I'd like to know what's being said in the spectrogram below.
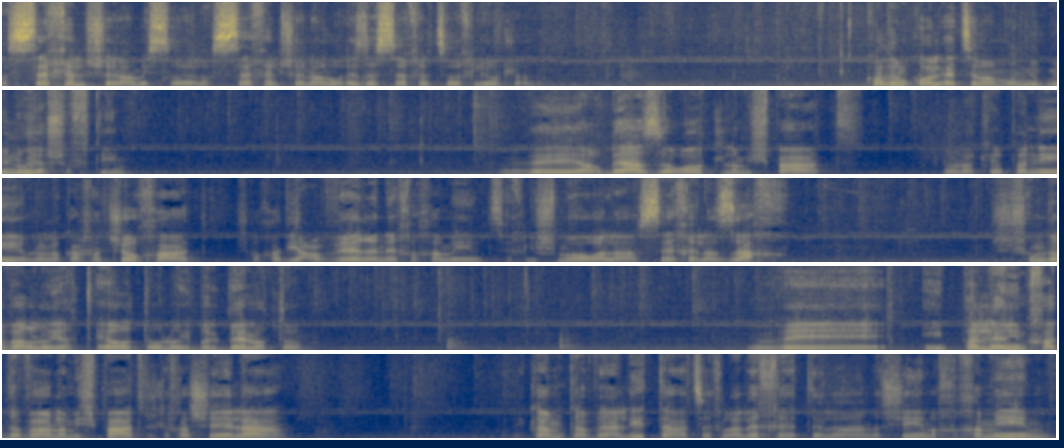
השכל של עם ישראל, השכל שלנו, איזה שכל צריך להיות לנו? קודם כל, עצם מינוי השופטים. והרבה אזהרות למשפט, לא להכיר פנים, לא לקחת שוחד, שוחד יעוור עיני חכמים, צריך לשמור על השכל הזך, ששום דבר לא יטעה אותו, לא יבלבל אותו. ויפלא ממך דבר למשפט, יש לך שאלה, הקמת ועלית, צריך ללכת אל האנשים החכמים,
